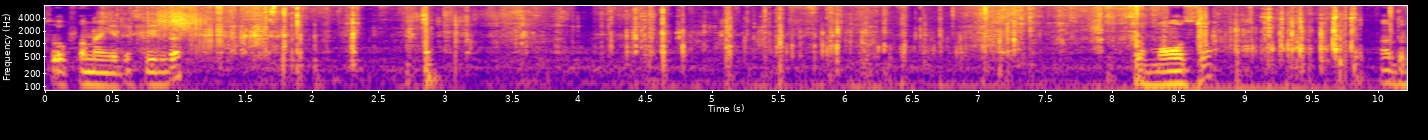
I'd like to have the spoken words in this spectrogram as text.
ಬಾಕ್ಸ್ ಓಪನ್ ಆಗಿದೆ ಸೀಲ್ಡ್ ಸೊ ಮೌಸು ಅದ್ರ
